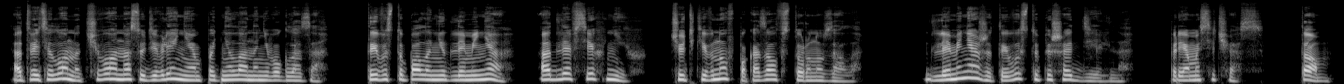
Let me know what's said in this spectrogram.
— ответил он, отчего она с удивлением подняла на него глаза. «Ты выступала не для меня, а для всех них», — чуть кивнув, показал в сторону зала. «Для меня же ты выступишь отдельно. Прямо сейчас. Там».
